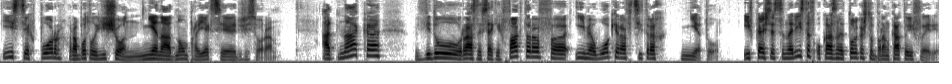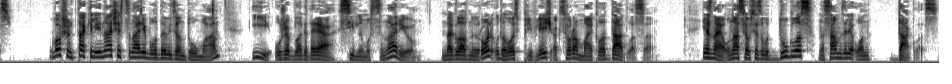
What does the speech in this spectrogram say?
и с тех пор работал еще не на одном проекте режиссера. Однако, ввиду разных всяких факторов, э, имя Уокера в титрах нету. И в качестве сценаристов указаны только что Бранкато и Феррис. В общем, так или иначе, сценарий был доведен до ума, и уже благодаря сильному сценарию на главную роль удалось привлечь актера Майкла Дагласа. Я знаю, у нас его все зовут Дуглас, на самом деле он Даглас,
